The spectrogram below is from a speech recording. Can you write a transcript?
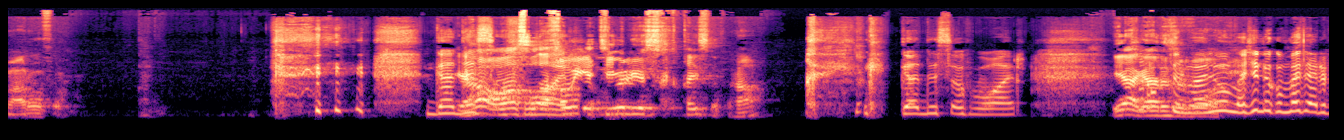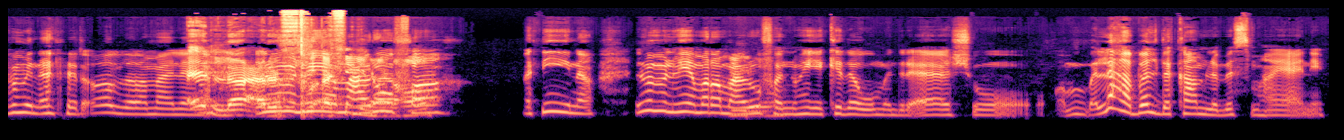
معروفة. Of أصلا war. خويه يوليوس قيصر ها؟ Goddess of war. يا قاعد نفس المعلومة عشانكم ما تعرفوا من أثر والله ما علينا. إلا أعرف هي أثينا، أثينا المهم إن هي مرة معروفة أيوة. إنه هي كذا ومدري إيش و... لها بلدة كاملة باسمها يعني.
